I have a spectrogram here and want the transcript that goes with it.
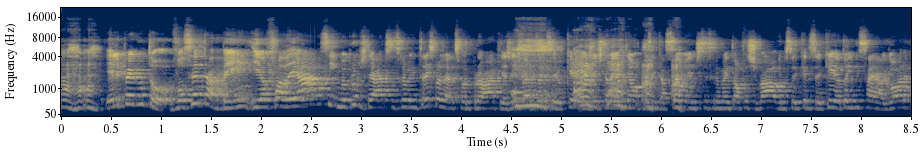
Ele perguntou, você tá bem? E eu falei, ah, sim, meu grupo de teatro, tá escrevendo três projetos para o PROAC, a gente vai fazer não sei o quê, a gente também tem uma apresentação, a gente tá escrevendo um festival, não sei o que, não sei o que, eu tô indo ensaiar agora.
